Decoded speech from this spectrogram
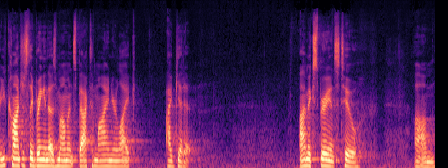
Are you consciously bringing those moments back to mind? You're like, I get it. I'm experienced too um,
